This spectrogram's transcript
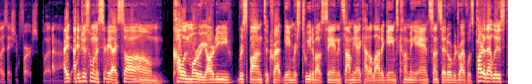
PlayStation first. But uh, I, I just want to say I saw um Colin Moriarty respond to Crap Gamers tweet about saying Insomniac had a lot of games coming and Sunset Overdrive was part of that list,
